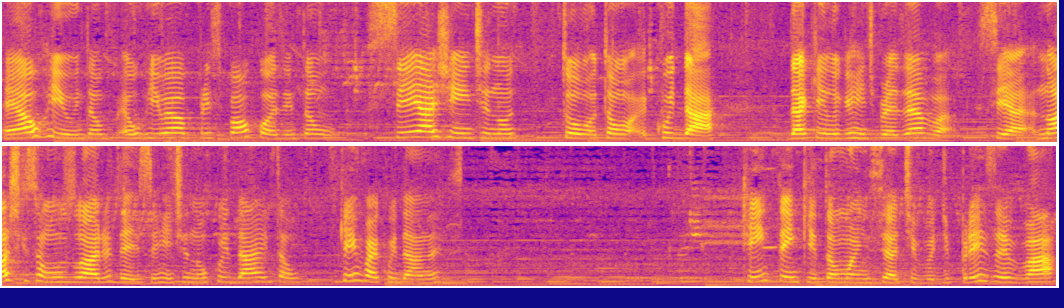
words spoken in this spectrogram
é ao rio. Então, é, o rio é a principal coisa. Então, se a gente não toma, toma, cuidar daquilo que a gente preserva, se a, nós que somos usuários dele, se a gente não cuidar, então quem vai cuidar, né? Quem tem que tomar a iniciativa de preservar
